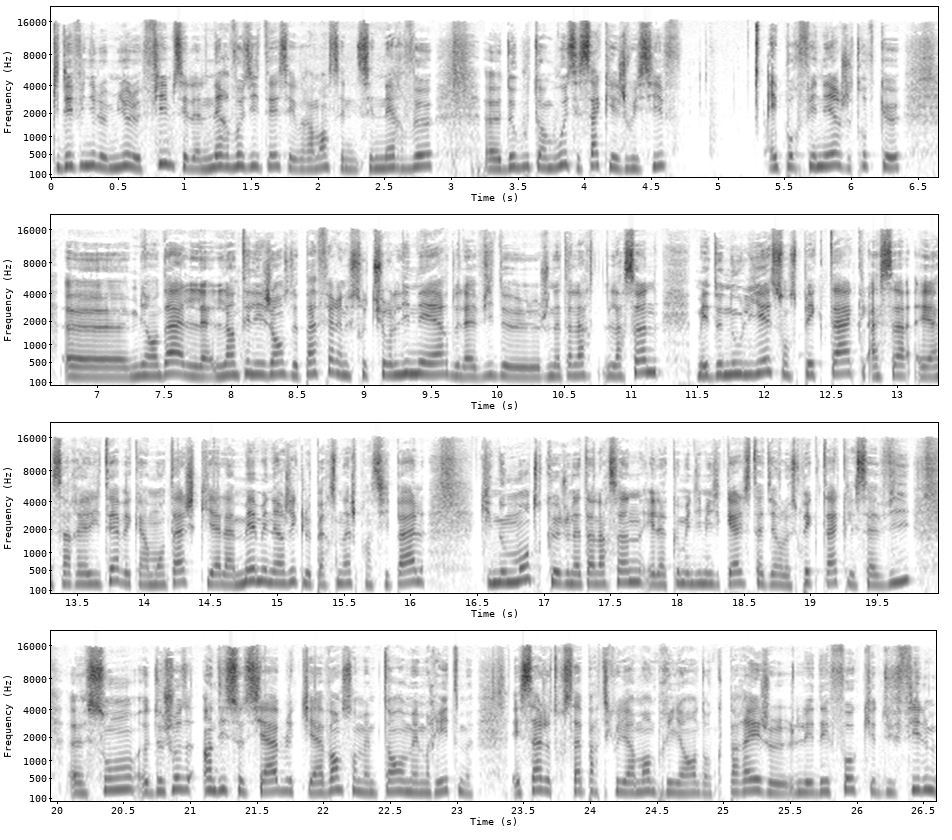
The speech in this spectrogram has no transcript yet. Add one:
qui définit le mieux le film c'est la nervosité. C'est vraiment c'est c'est nerveux euh, de bout en bout et c'est ça qui est jouissif Et pour finir, je trouve que euh, Miranda a l'intelligence de pas faire une structure linéaire de la vie de Jonathan Lar- Larson, mais de nous lier son spectacle à sa, et à sa réalité avec un montage qui a la même énergie que le personnage principal, qui nous montre que Jonathan Larson et la comédie musicale, c'est-à-dire le spectacle et sa vie, euh, sont deux choses indissociables, qui avancent en même temps, au même rythme. Et ça, je trouve ça particulièrement brillant. Donc pareil, les défauts du film,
